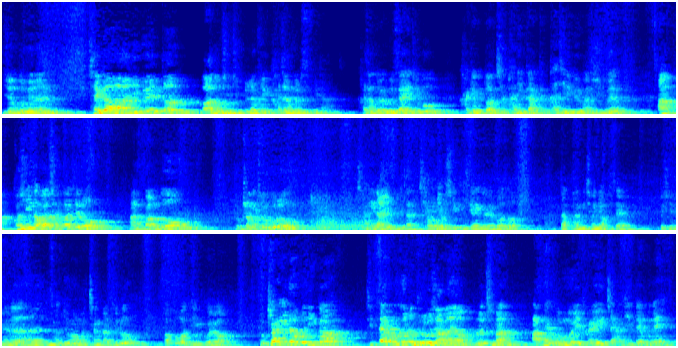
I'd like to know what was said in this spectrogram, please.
이 정도면은 제가 리뷰했던 와동 신축 빌라 중에 가장 넓습니다. 가장 넓은 사이즈고 가격 또한 착하니까 끝까지 리뷰 봐주시고요. 아, 거실과 마찬가지로 안방도 북향 쪽으로 창이 나 있습니다. 창 역시 굉장히 넓어서 답답함이 전혀 없어요. 보시면은 산조망 마찬가지로 확보가 되어 있고요. 북향이다 보니까 직사광선은 들어오지 않아요. 그렇지만 앞에 건물이 가려있지 않기 때문에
